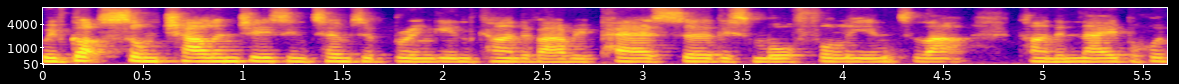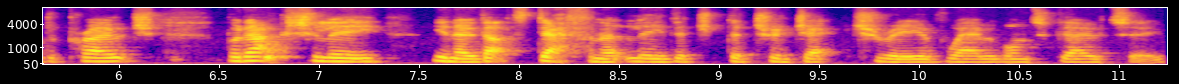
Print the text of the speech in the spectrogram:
We've got some challenges in terms of bringing kind of our repair service more fully into that kind of neighborhood approach. But actually, you know, that's definitely the, the trajectory of where we want to go to.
